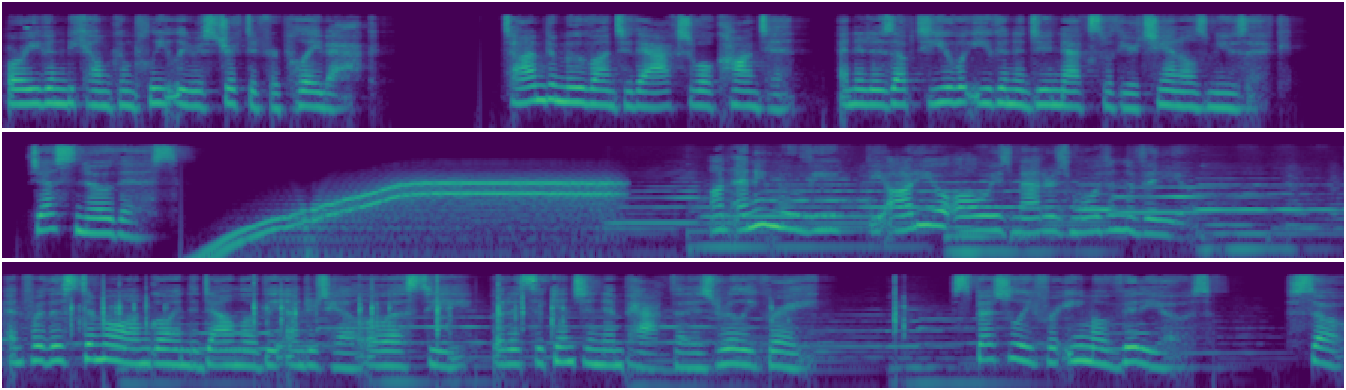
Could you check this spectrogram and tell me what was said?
or even become completely restricted for playback. Time to move on to the actual content, and it is up to you what you're gonna do next with your channel's music. Just know this, On any movie, the audio always matters more than the video. And for this demo I'm going to download the Undertale OST, but it's a Genshin Impact that is really great. Especially for emo videos. So,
